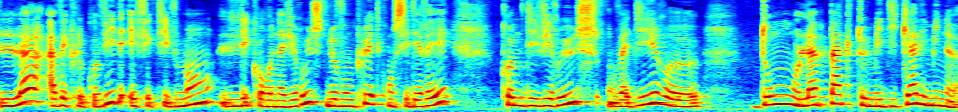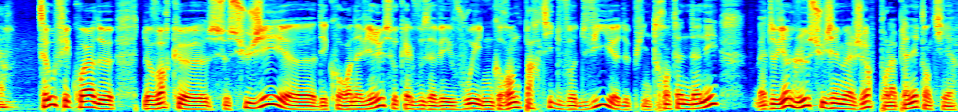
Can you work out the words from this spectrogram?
Là, avec le Covid, effectivement, les coronavirus ne vont plus être considérés comme des virus, on va dire, euh, dont l'impact médical est mineur. Ça vous fait quoi de, voir que ce sujet euh, des coronavirus, auquel vous avez voué une grande partie de votre vie depuis une trentaine d'années, bah, devient le sujet majeur pour la planète entière?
